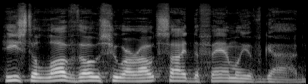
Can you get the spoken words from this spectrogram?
He's to love those who are outside the family of God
